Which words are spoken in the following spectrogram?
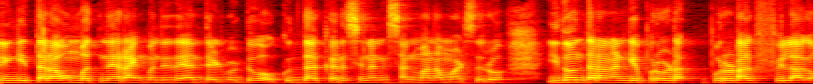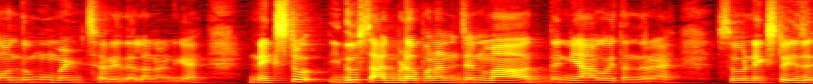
ನಿಂಗೆ ಈ ಥರ ಒಂಬತ್ತನೇ ರ್ಯಾಂಕ್ ಬಂದಿದೆ ಅಂತ ಹೇಳ್ಬಿಟ್ಟು ಖುದ್ದಾಗಿ ಕರೆಸಿ ನನಗೆ ಸನ್ಮಾನ ಮಾಡಿಸಿದ್ರು. ಇದೊಂಥರ ನನಗೆ ಪ್ರೌಡ, ಪ್ರೌಡಾಗಿ ಫೀಲ್ ಆಗೋ ಒಂದು ಮೂಮೆಂಟ್ ಸರ್ ಇದೆಲ್ಲ ನನಗೆ. ನೆಕ್ಸ್ಟು ಇದು ಸಾಕು ಬಿಡಪ್ಪ ನನ್ನ ಜನ್ಮ ಧನ್ಯ ಆಗೋಯ್ತಂದರೆ. So next edu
